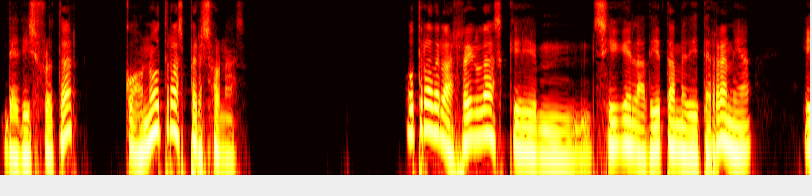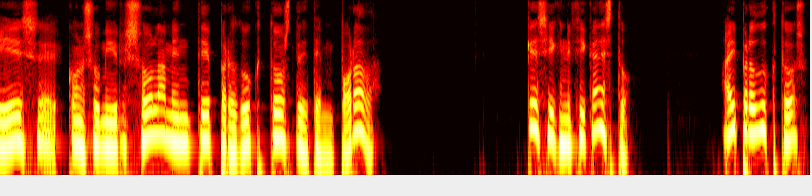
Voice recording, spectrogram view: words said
de disfrutar con otras personas. Otra de las reglas que mm, sigue la dieta mediterránea es eh, consumir solamente productos de temporada. ¿Qué significa esto? Hay productos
